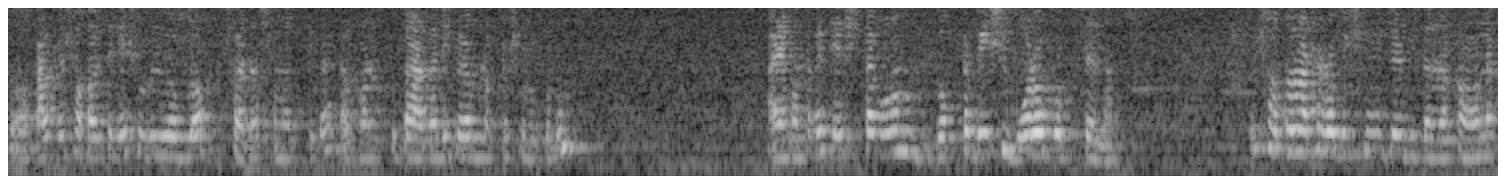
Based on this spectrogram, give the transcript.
তো কালকে সকাল থেকে শুরু হইব ব্লগ, ছয়টার সময় থেকে। তারপর একটু তাড়াতাড়ি করে ব্লগটা শুরু করুন। আর এখন থেকে চেষ্টা করুন ব্লগটা বেশি বড় করতে না। সতেরো, আঠারো, বিশ মিনিটের ভিতরে রাখা। অনেক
